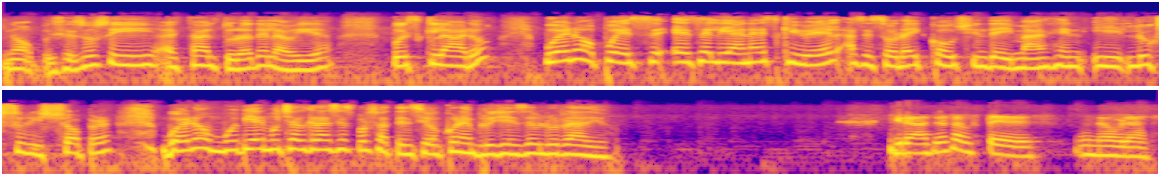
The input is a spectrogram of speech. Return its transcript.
no, pues eso sí, a estas alturas de la vida, pues claro. Bueno, pues es Eliana Esquivel, asesora y coaching de imagen y luxury shopper. Bueno, muy bien, muchas gracias por su atención con el Blue Jeans de Blue Radio. Gracias a ustedes. Un abrazo.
